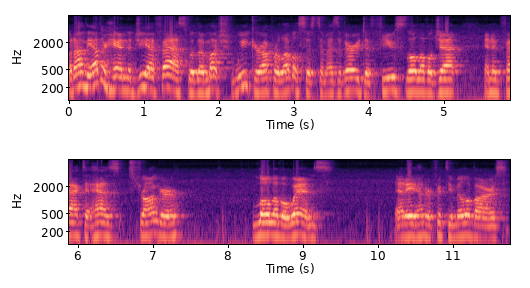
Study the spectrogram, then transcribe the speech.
But on the other hand, the GFS, with a much weaker upper level system, has a very diffuse low level jet, and in fact, it has stronger low level winds at 850 millibars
